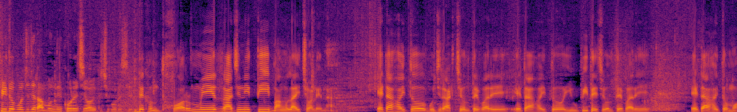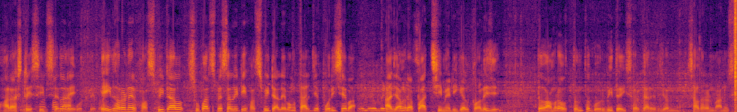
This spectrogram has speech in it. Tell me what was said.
BJP তো বলছে যে রাম মন্দির করেছে অনেক কিছু করেছে। দেখুন ধর্মের রাজনীতি বাংলায় চলে না। এটা হয়তো গুজরাট চলতে পারে এটা হয়তো ইউপিতে চলতে পারে এটা হয়তো মহারাষ্ট্রে শিবসেনা। এই ধরনের হসপিটাল সুপার স্পেশালিটি হসপিটাল এবং তার যে পরিষেবা আজ আমরা পাচ্ছি মেডিকেল কলেজে তো আমরা অত্যন্ত গর্বিত এই সরকারের জন্য সাধারণ মানুষ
